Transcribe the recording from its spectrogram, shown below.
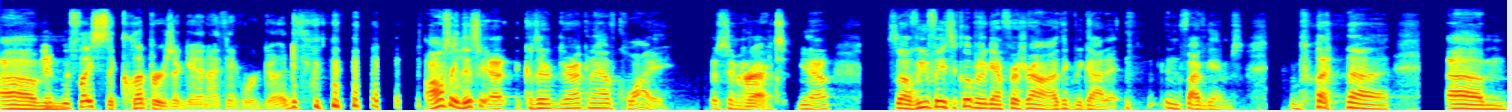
If um, we face the Clippers again, I think we're good. honestly, this because they're they're not going to have Kawhi, assuming Correct. You know, so if we face the Clippers again first round, I think we got it in five games. But uh, um,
